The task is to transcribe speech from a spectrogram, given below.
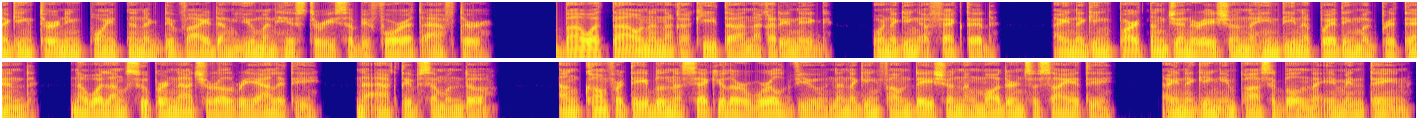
Naging turning point na nag-divide ang human history sa before at after. Bawat tao na nakakita, nakarinig, o naging affected, ay naging part ng generation na hindi na pwedeng mag-pretend na walang supernatural reality na active sa mundo. Ang comfortable na secular worldview na naging foundation ng modern society ay naging impossible na i-maintain.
